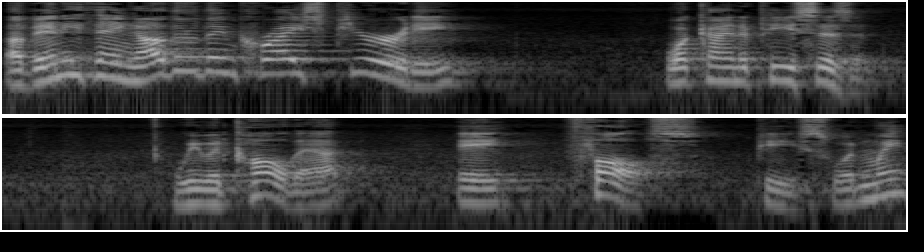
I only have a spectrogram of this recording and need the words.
of anything other than Christ's purity, what kind of peace is it? We would call that a false peace, wouldn't we?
